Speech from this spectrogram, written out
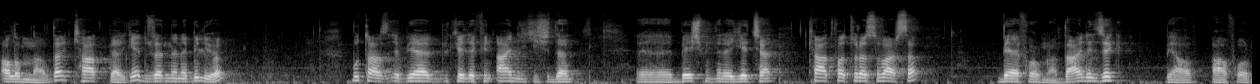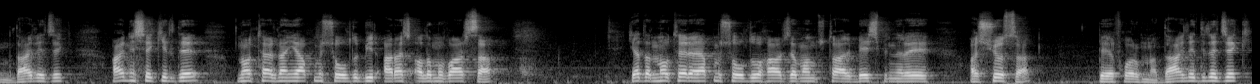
alımlarda kağıt belge düzenlenebiliyor. Bu tarz bir mükellefin aynı kişiden e, 5000 liraya geçen kağıt faturası varsa B formuna dahil edecek. B A, formuna dahil edecek. Aynı şekilde noterden yapmış olduğu bir araç alımı varsa ya da notere yapmış olduğu harcamanın tutarı 5000 lirayı aşıyorsa B formuna dahil edilecek.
